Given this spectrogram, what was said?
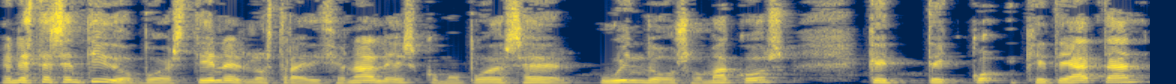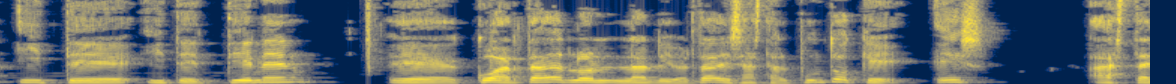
En este sentido, pues tienes los tradicionales, como puede ser Windows o MacOS, que te, que te atan y te, y te tienen eh, coartadas las libertades hasta el punto que es hasta,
